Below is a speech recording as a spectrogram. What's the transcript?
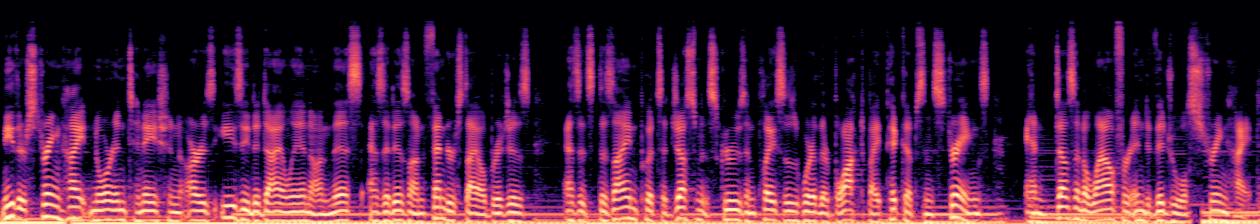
Neither string height nor intonation are as easy to dial in on this as it is on Fender style bridges, as its design puts adjustment screws in places where they're blocked by pickups and strings, and doesn't allow for individual string height.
